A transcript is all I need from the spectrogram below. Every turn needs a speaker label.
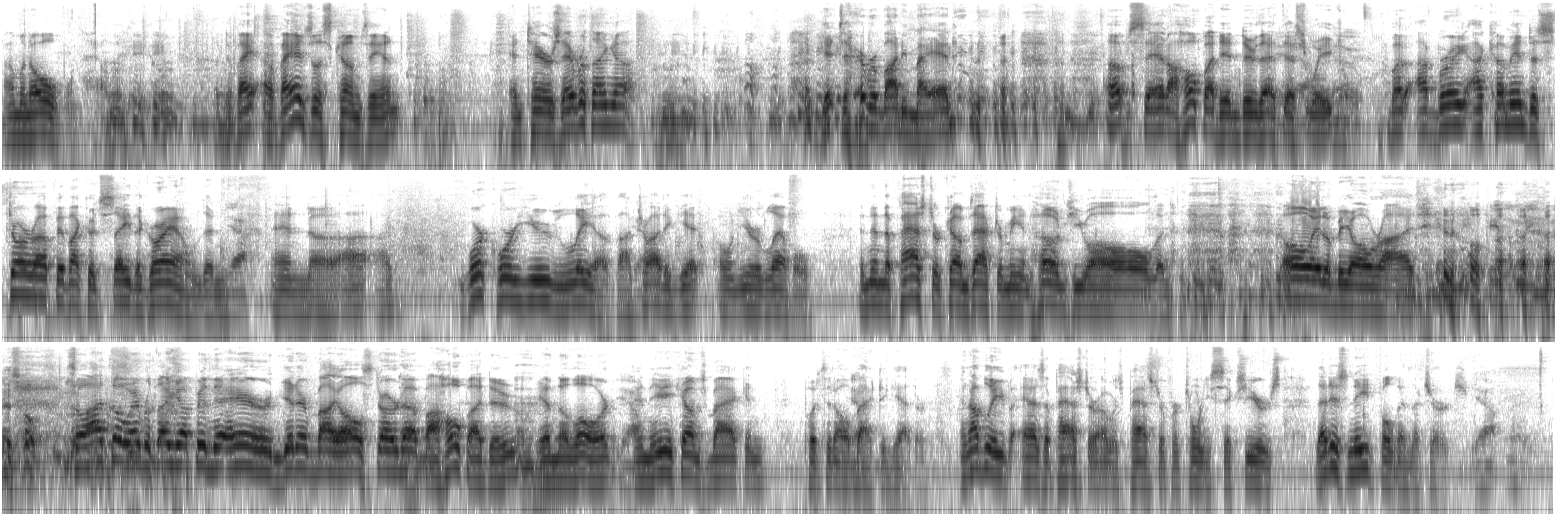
Speaker 1: I'm an old one. Hallelujah. An eva- evangelist comes in and tears everything up. Gets everybody mad, upset. I hope I didn't do that this week.
Speaker 2: no.
Speaker 1: But I bring, I come in to stir up, if I could say, the ground and
Speaker 2: Yeah.
Speaker 1: and uh, I, I work where you live. I
Speaker 2: Yeah.
Speaker 1: try to get on your level. And then the pastor comes after me and hugs you all, and oh, it'll be all right. You know? so, so I throw everything up in the air and get everybody all stirred up. I hope I do in the Lord.
Speaker 2: Yeah.
Speaker 1: And then he comes back and puts it all
Speaker 2: Yeah.
Speaker 1: back together. And I believe as a pastor, I was pastor for 26 years, that is needful in the church.
Speaker 2: Yeah,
